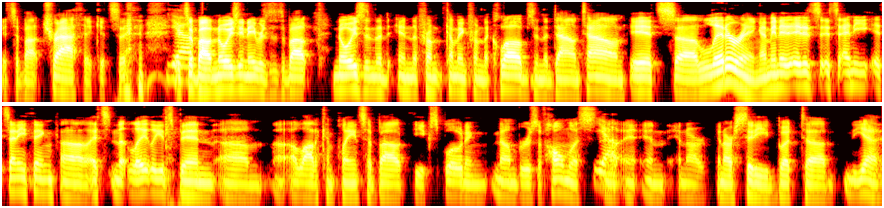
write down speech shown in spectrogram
it's about traffic. It's Yeah. it's about noisy neighbors. It's about noise in the in the from coming from the clubs in the downtown. It's uh, littering. I mean, it, it's it's any it's anything. Uh, it's lately it's been um, a lot of complaints about the exploding numbers of homeless Yeah. uh, in in our in our city. But uh, yeah,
